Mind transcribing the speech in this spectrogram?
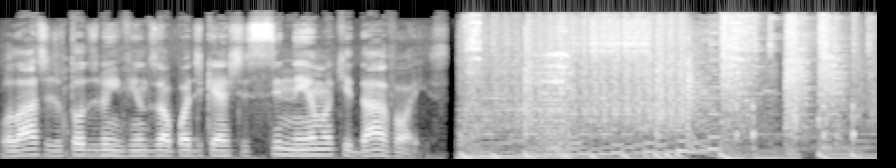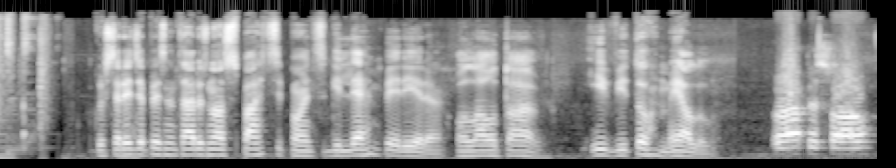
Olá, sejam todos bem-vindos ao podcast Cinema que dá a voz. Gostaria de apresentar os nossos participantes, Guilherme Pereira. Olá, Otávio. E Vitor Melo. Olá, pessoal.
